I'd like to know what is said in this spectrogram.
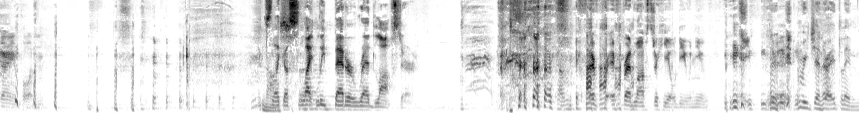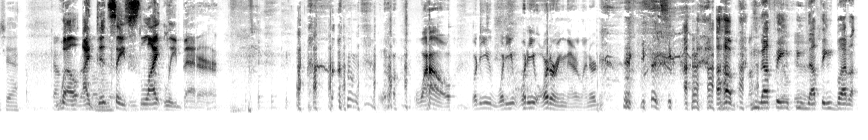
Very important. It's like a slightly better red lobster. if, if Red Lobster healed you when you ate. Regenerate limbs, yeah. Come Well, I did Lobster. say slightly better. wow, what are you what are you what are you ordering there, Leonard? Um, nothing, nothing but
